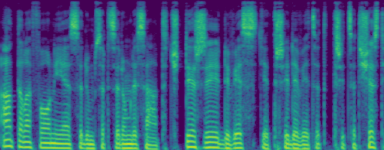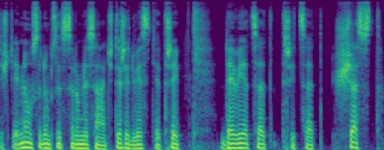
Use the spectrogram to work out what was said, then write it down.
a telefon je 774 203 936, ještě jednou 774 203 936.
